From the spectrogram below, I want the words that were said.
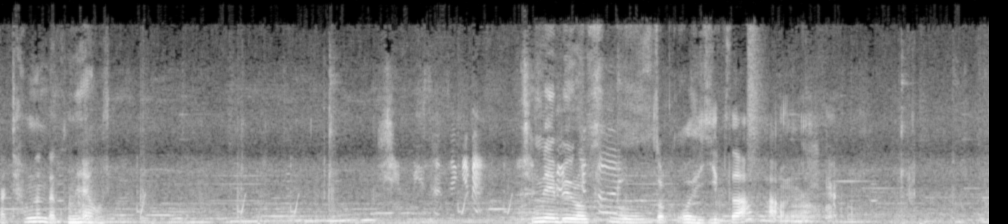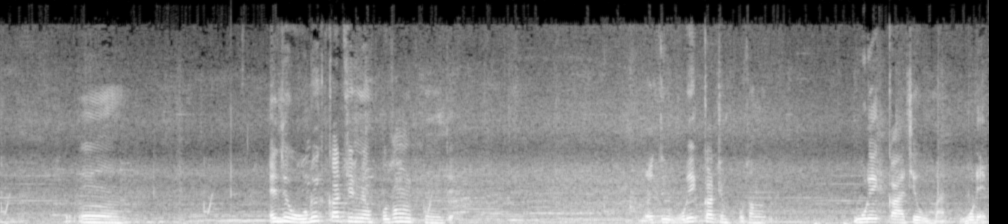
나 참는다 구매하고 싶어. 진내비로 쓰고 있다. 응. 애들 올해까지는 보상 중인데. 애들 올해까지는 보상 중. 올해까지 오만 올해.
